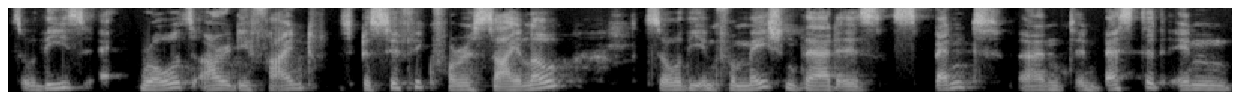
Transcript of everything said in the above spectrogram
So these roles are defined specific for a silo so the information that is spent and invested in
